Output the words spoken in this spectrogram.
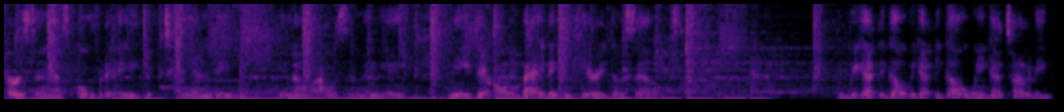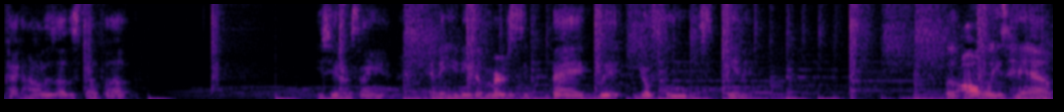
person that's over the age of 10, they, you know, I would say maybe eight, need their own bag. They can carry it themselves. If we got to go, we got to go. We ain't got time to be packing all this other stuff up. You see what I'm saying? And then you need an emergency bag with your foods in it. But always have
